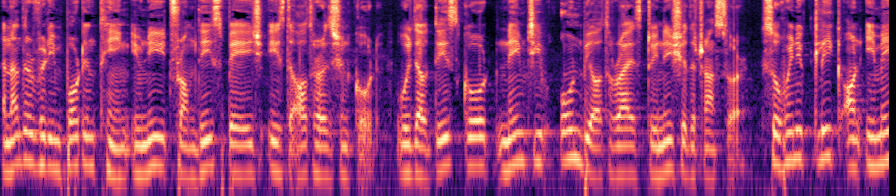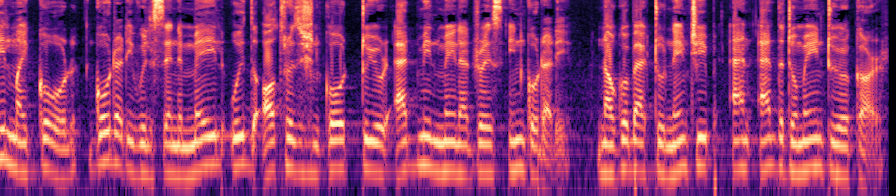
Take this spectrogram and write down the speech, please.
Another very important thing you need from this page is the authorization code. Without this code, Namecheap won't be authorized to initiate the transfer. So when you click on email my code, GoDaddy will send a mail with the authorization code to your admin mail address in GoDaddy. Now go back to Namecheap and add the domain to your card.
